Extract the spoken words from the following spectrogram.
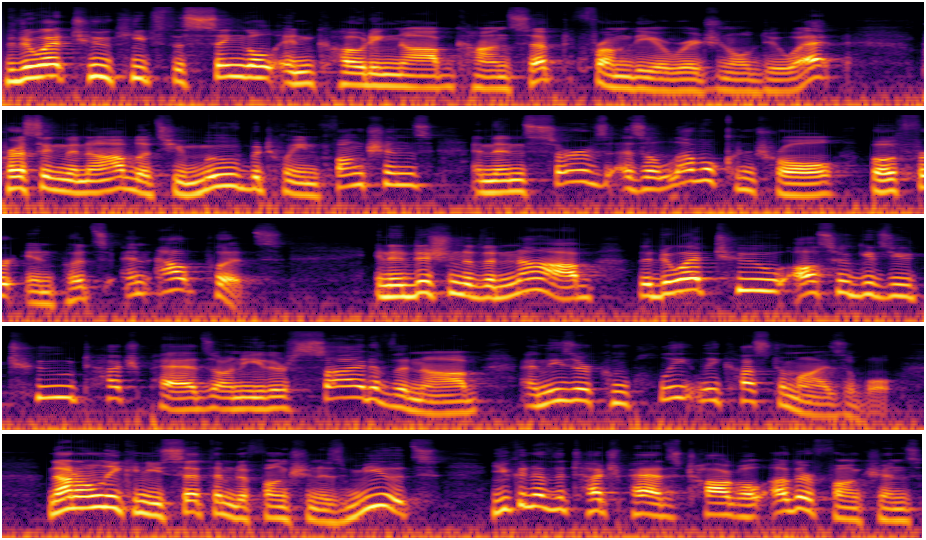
The Duet 2 keeps the single encoding knob concept from the original Duet, Pressing the knob lets you move between functions and then serves as a level control both for inputs and outputs. In addition to the knob, the Duet 2 also gives you two touchpads on either side of the knob, and these are completely customizable. Not only can you set them to function as mutes, you can have the touchpads toggle other functions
